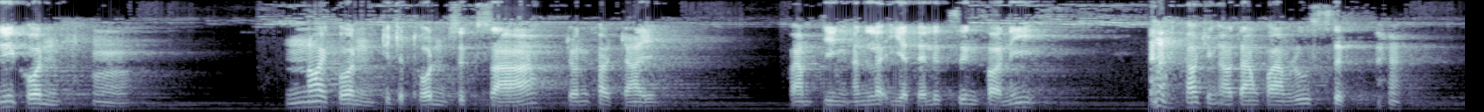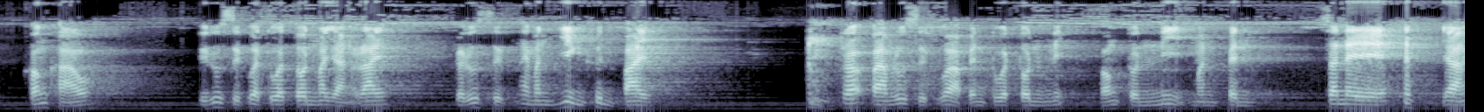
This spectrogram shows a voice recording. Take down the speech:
นี่คนน้อยคนที่จะทนศึกษาจนเข้าใจ ความจริงอันละเอียดและลึกซึ้งข้อนี้ เขาจึงเอาตามความรู้สึกของเขาคือรู้สึกว่าตัวตนมาอย่างไร ก็รู้สึกให้มันยิ่งขึ้นไป เพราะความรู้สึกว่าเป็นตัวตนนี้ของตนนี้มันเป็นสเสน่ห์อย่าง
